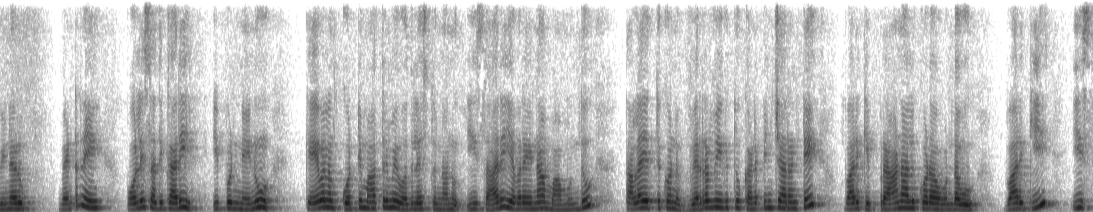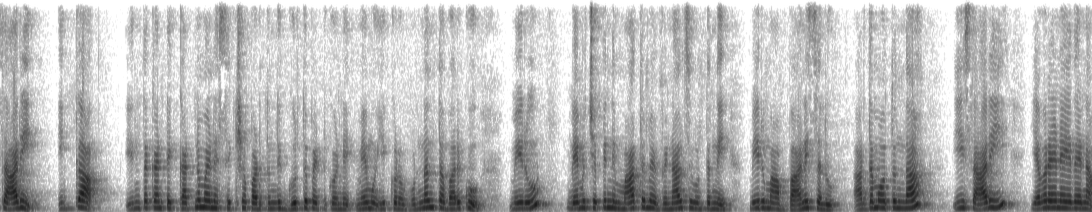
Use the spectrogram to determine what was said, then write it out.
వినరు. వెంటనే పోలీస్ అధికారి ఇప్పుడు నేను కేవలం కొట్టి మాత్రమే వదిలేస్తున్నాను. ఈసారి ఎవరైనా మా ముందు తల ఎత్తుకొని విర్రవీగుతూ కనిపించారంటే వారికి ప్రాణాలు కూడా ఉండవు. వారికి ఈసారి ఇంకా ఇంతకంటే కఠినమైన శిక్ష పడుతుంది గుర్తుపెట్టుకోండి. మేము ఇక్కడ ఉన్నంత వరకు మీరు మేము చెప్పింది మాత్రమే వినాల్సి ఉంటుంది. మీరు మా బానిసలు. అర్థమవుతుందా? ఈసారి ఎవరైనా ఏదైనా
